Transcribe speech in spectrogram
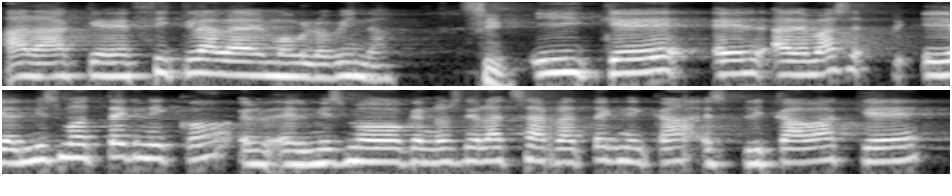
a la que cicla la hemoglobina. Sí. Y que eh, además, y el mismo técnico, el, mismo que nos dio la charla técnica, explicaba que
